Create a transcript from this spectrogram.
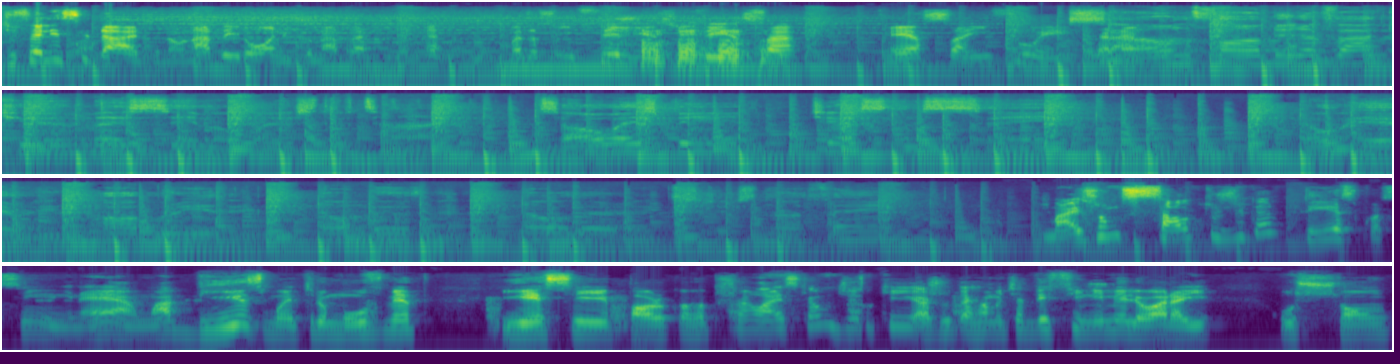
de felicidade, não nada irônico, nada. mas assim, feliz de ver essa essa influência, né? mais um salto gigantesco, assim, né? Um abismo entre o Movement e esse Power Corruption Alliance, que é um disco que ajuda realmente a definir melhor aí o som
